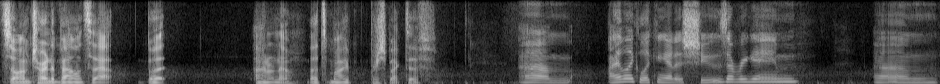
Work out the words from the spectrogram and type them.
So I'm trying to balance that, but I don't know. That's my perspective. Um, I like looking at his shoes every game. Um,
